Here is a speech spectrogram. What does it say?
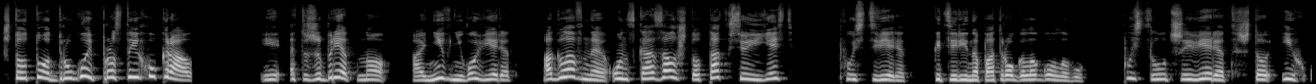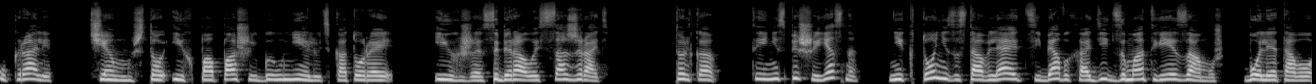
что тот другой просто их украл. И это же бред, но они в него верят. А главное, он сказал, что так все и есть. Пусть верят. Катерина потрогала голову. Пусть лучше верят, что их украли, чем что их папашей был нелюдь, которая их же собиралась сожрать. Только ты не спеши, ясно? Никто не заставляет тебя выходить за Матвея замуж. Более того,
